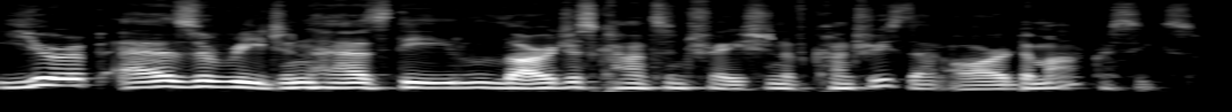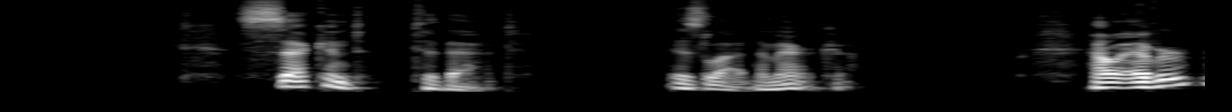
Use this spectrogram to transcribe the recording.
Europe as a region has the largest concentration of countries that are democracies. Second to that is Latin America. However,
